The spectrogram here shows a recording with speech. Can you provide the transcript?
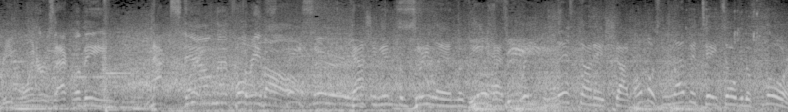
Three-pointer Zach LaVine. Knocks down the three ball. Cashing in from three land, LaVine has great lift on his shot. Almost levitates over the floor.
